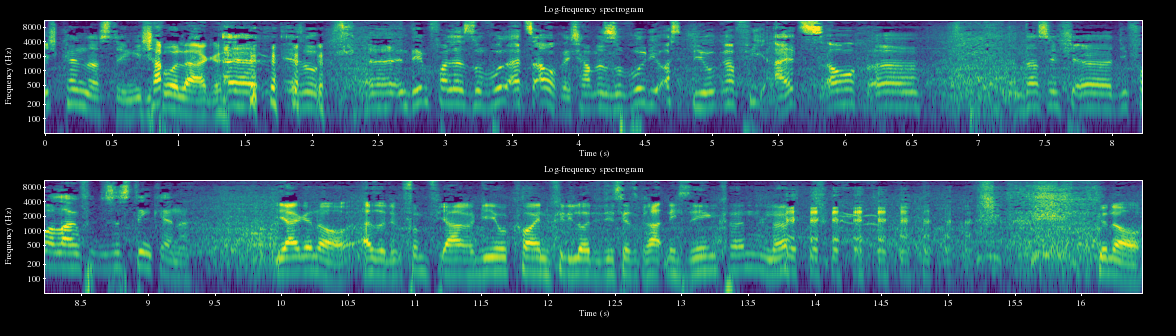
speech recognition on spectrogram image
Ich kenne das Ding. Ich die hab, Vorlage. Äh, also, äh, in dem Falle sowohl als auch. Ich habe sowohl die Ostbiografie als auch, äh, dass ich äh, die Vorlage für dieses Ding kenne. Ja, genau. Also die fünf Jahre Geocoin für die Leute, die es jetzt gerade nicht sehen können. Ne? genau.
